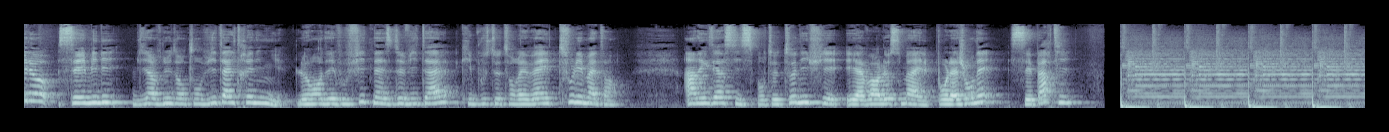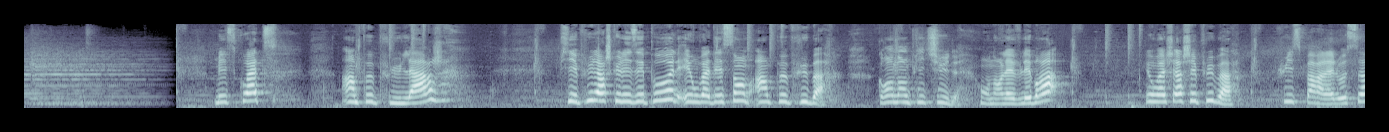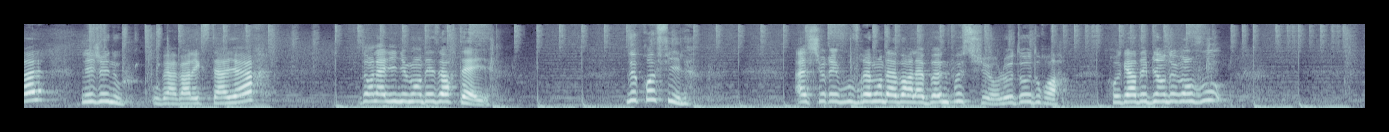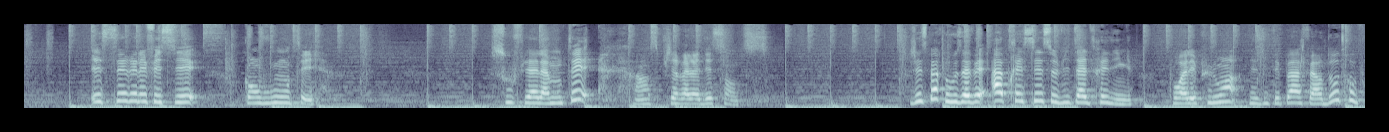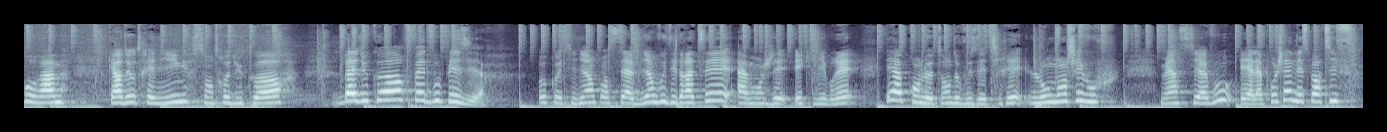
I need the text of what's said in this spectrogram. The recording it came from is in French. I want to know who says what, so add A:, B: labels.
A: Hello, c'est Émilie. Bienvenue dans ton Vital Training, le rendez-vous fitness de Vital qui booste ton réveil tous les matins. Un exercice pour te tonifier et avoir le smile pour la journée, c'est parti
B: Mes squats un peu plus larges, pieds plus larges que les épaules et on va descendre un peu plus bas. Grande amplitude, on enlève les bras et on va chercher plus bas. Cuisses parallèles au sol, les genoux ouverts vers l'extérieur, dans l'alignement des orteils. De profil, assurez-vous vraiment d'avoir la bonne posture, le dos droit. Regardez bien devant vous et serrez les fessiers quand vous montez. Soufflez à la montée, inspirez à la descente. J'espère que vous avez apprécié ce Vital Training. Pour aller plus loin, n'hésitez pas à faire d'autres programmes cardio training, centre du corps, bas du corps, faites-vous plaisir. Au quotidien, pensez à bien vous hydrater, à manger équilibré et à prendre le temps de vous étirer longuement chez vous. Merci à vous et à la prochaine les sportifs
